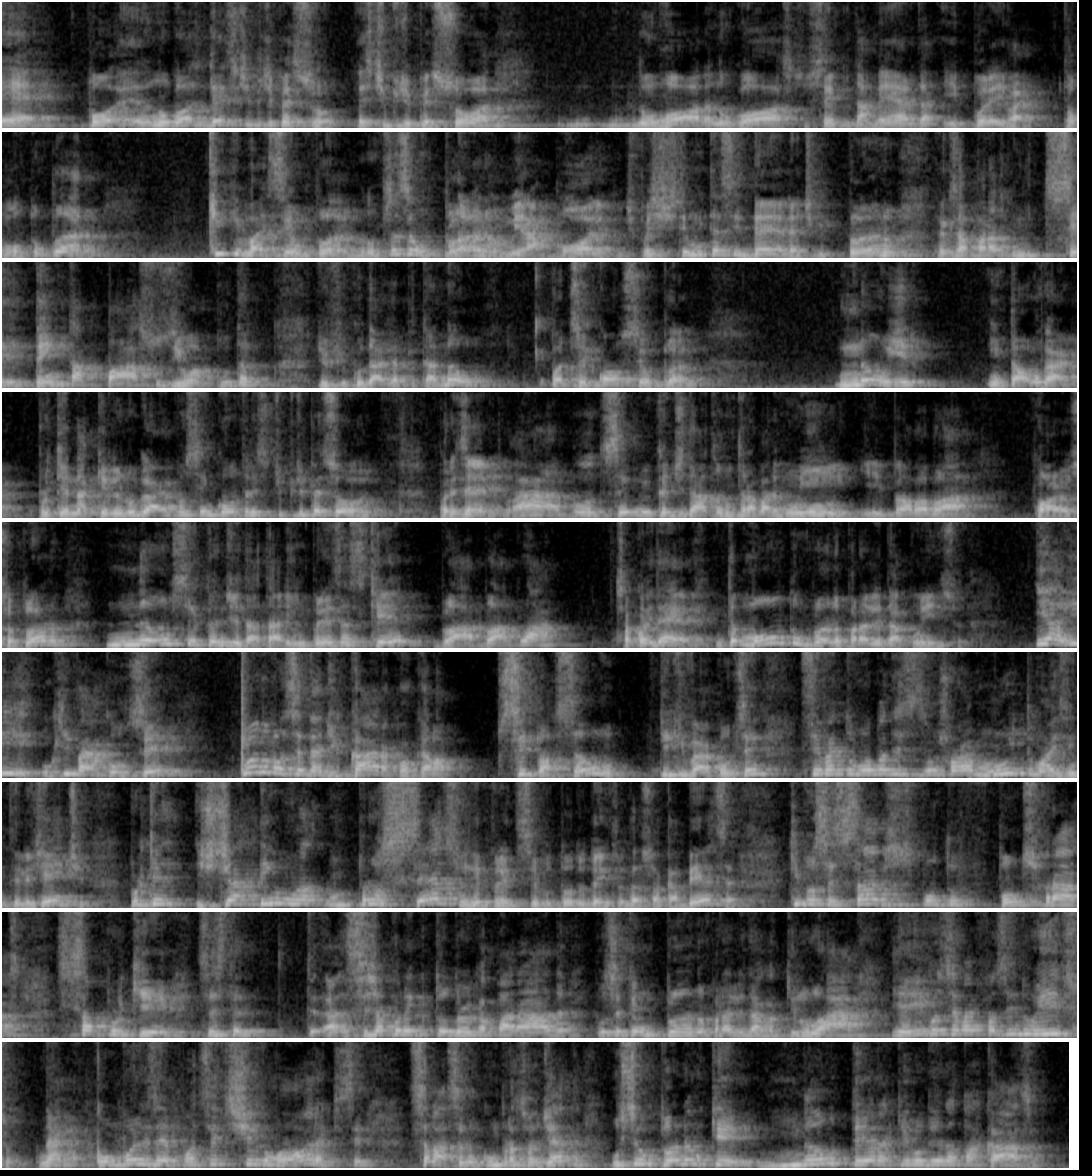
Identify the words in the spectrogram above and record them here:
É, pô, eu não gosto desse tipo de pessoa. Esse tipo de pessoa não rola, não gosto, sempre dá merda e por aí vai. Então monta um plano. O que, que vai ser um plano? Não precisa ser um plano mirabólico. Tipo, a gente tem muito essa ideia, né? De que plano tem que ser uma parada com 70 passos e uma puta dificuldade de aplicar. Não. Pode ser qual o seu plano? Não ir em tal lugar, porque naquele lugar você encontra esse tipo de pessoa. Por exemplo, ah, pô, você me candidato num trabalho ruim e blá blá blá. Qual é o seu plano? Não se candidatar em empresas que blá blá blá. Sacou a ideia? Então monta um plano para lidar com isso. E aí, o que vai acontecer? Quando você der de cara com aquela situação, o que, que vai acontecer? Você vai tomar uma decisão de forma muito mais inteligente, porque já tem uma, um processo reflexivo todo dentro da sua cabeça que você sabe seus pontos, pontos fracos, você sabe por quê, você você já conectou dor com a parada, você tem um plano para lidar com aquilo lá, e aí você vai fazendo isso, né? Como por exemplo, pode ser que chegue uma hora que você, sei lá, você não cumpra a sua dieta, o seu plano é o quê? Não ter aquilo dentro da tua casa.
